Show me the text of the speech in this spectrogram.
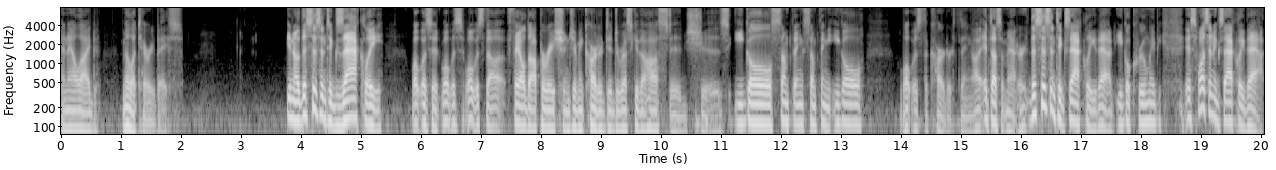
and allied military base. You know, this isn't exactly what was it? What was what was the failed operation Jimmy Carter did to rescue the hostages? Eagle something something Eagle. What was the Carter thing? Uh, it doesn't matter. This isn't exactly that. Eagle Crew maybe. This wasn't exactly that.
